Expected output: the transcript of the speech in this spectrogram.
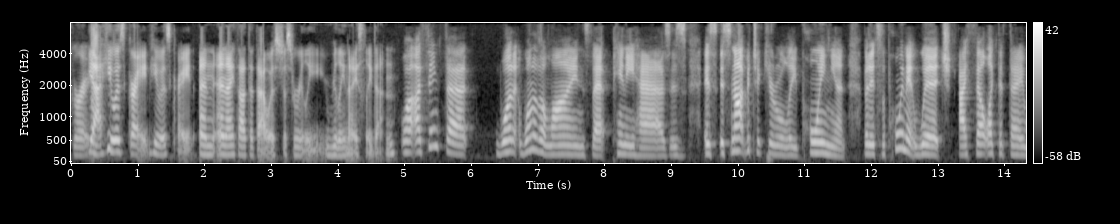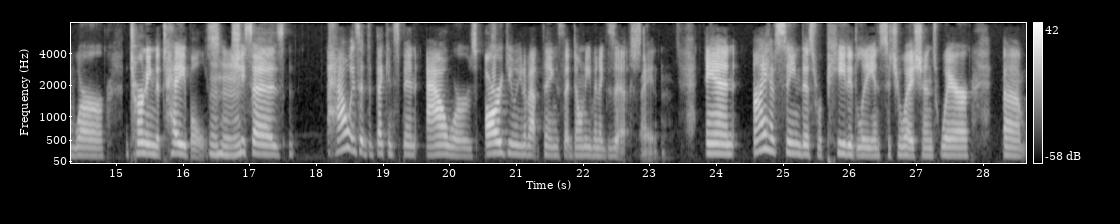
great. Yeah, he was great. He was great. And and I thought that that was just really really nicely done. Well, I think that one one of the lines that Penny has is is it's not particularly poignant, but it's the point at which I felt like that they were turning the tables. Mm-hmm. She says, "How is it that they can spend hours arguing about things that don't even exist?" Right. And I have seen this repeatedly in situations where um,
